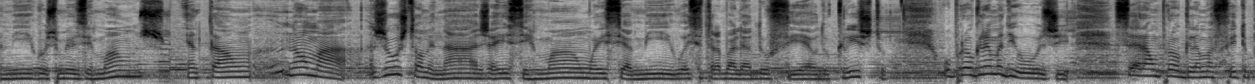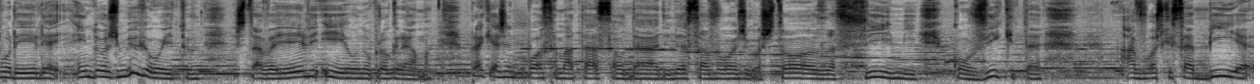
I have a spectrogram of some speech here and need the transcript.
Amigos, meus irmãos, então, numa justa homenagem a esse irmão, a esse amigo, a esse trabalhador fiel do Cristo, o programa de hoje será um programa feito por ele em 2008. Estava ele e eu no programa, para que a gente possa matar a saudade dessa voz gostosa, firme, convicta, a voz que sabia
